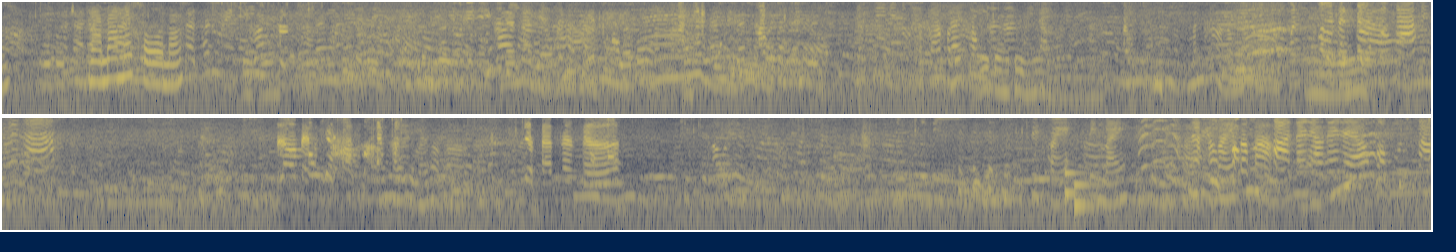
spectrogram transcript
นะ งานหน้าไม่คอนะ เปิดเป็นเปิดปากกาให้ด้วยนะ เราแบบมีความเดี๋ยวแป๊บนึงเด้อติดไหมติดไหมติดไหมคะติดไหมขอบปากคุณกาค่ะได้แล้วได้แล้ว ขอบคุณค่ะ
